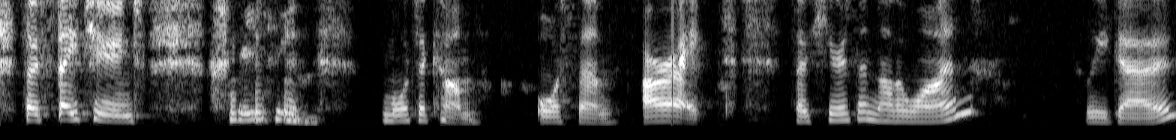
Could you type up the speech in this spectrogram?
so stay tuned. Stay tuned. More to come. Awesome. All right. So here's another one. Here we go.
